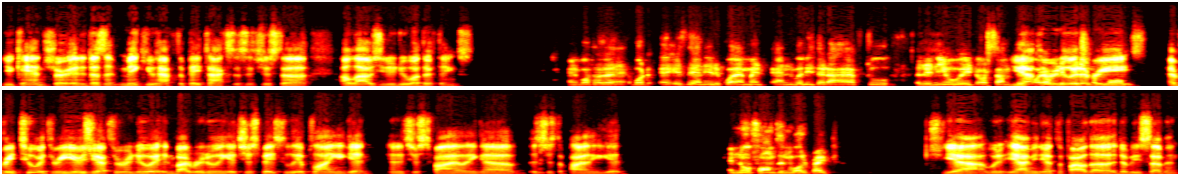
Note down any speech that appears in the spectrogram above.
You can sure and it doesn't make you have to pay taxes it just uh, allows you to do other things And what are the- what is there any requirement annually that I have to renew it or something? You have to renew it every- forms? every two or three years you have to renew it and by renewing it's just basically applying again and it's just filing uh it's just applying again and no forms involved, right? yeah yeah i mean you have to file the w7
